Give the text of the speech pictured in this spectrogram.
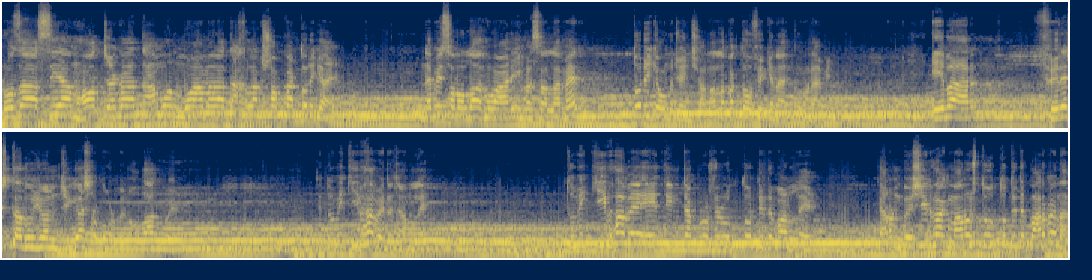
রোজা, সিয়াম, হজ জাগাত আমল মোহামেলাত আখলাক সব কার তরিকায়? নবী সাল আলী হাসাল্লামের তরিকা অনুযায়ী ইনশাল্লাহ আল্লাহ তৌফিক এনায়ত করুন আমি এবার ফেরেশতা দুজন জিজ্ঞাসা করবেন, অবাক হয়ে। যে তুমি কীভাবে এটা জানলে? তুমি কীভাবে এই তিনটা প্রশ্নের উত্তর দিতে পারলে? কারণ বেশিরভাগ মানুষ তো উত্তর দিতে পারবে না।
